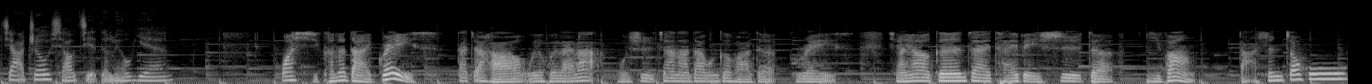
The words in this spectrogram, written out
加州小姐的留言。我是加拿大 Grace。大家好，我又回来啦！我是加拿大温哥华的 Grace，想要跟在台北市的 Yvonne 打声招呼。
